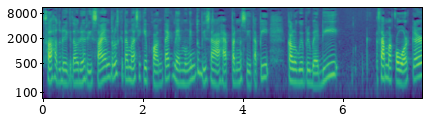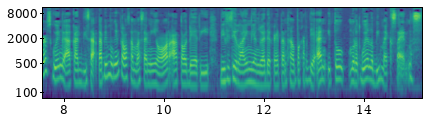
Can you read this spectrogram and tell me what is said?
salah satu dari kita udah resign terus kita masih keep contact dan mungkin tuh bisa happen sih. Tapi kalau gue pribadi sama coworkers gue nggak akan bisa. Tapi mungkin kalau sama senior atau dari divisi lain yang nggak ada kaitan sama pekerjaan itu menurut gue lebih make sense.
